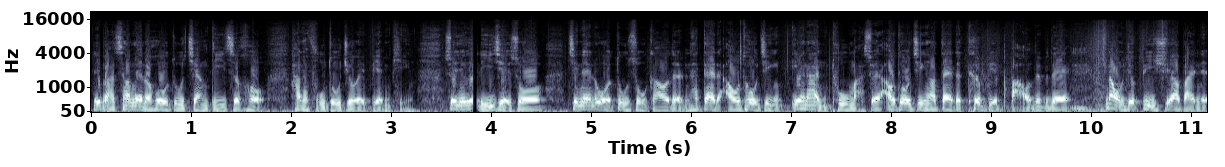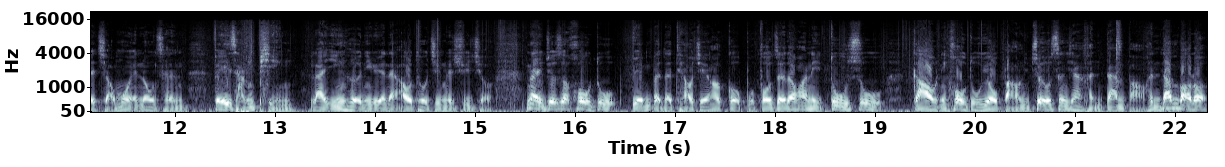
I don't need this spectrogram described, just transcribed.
你把上面的厚度降低之后，它的幅度就会变平。所以你会理解说，今天如果度数高的人，他戴的凹透镜，因为它很凸嘛，所以凹透镜要戴的特别薄，对不对？那我们就必须要把你的角膜也弄成非常平，来迎合你原来凹透镜的需求。那也就是厚度原本的条件要够，不否则的话，你度数高，你厚度又薄，你最后剩下很单薄，很单薄的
